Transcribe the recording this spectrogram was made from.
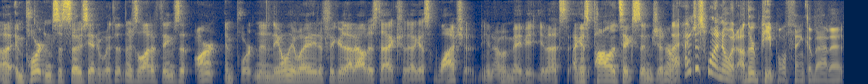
uh, importance associated with it. And there's a lot of things that aren't important, and the only way to figure that out is to actually, I guess, watch it. You know, maybe you know that's I guess politics in general. I, I just want to know what other people think about it,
